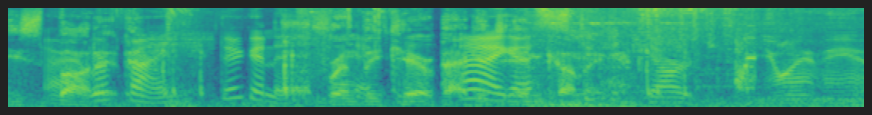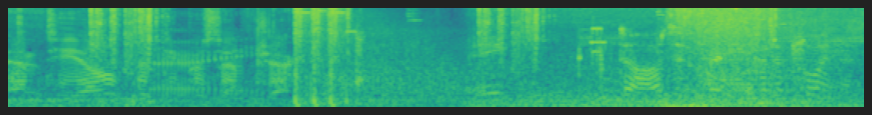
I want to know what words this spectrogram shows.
we're spotted. fine. They're gonna Friendly detect care me. I package got incoming. Dart. UAV MTL 50% check. Hey, Dart ready for deployment.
